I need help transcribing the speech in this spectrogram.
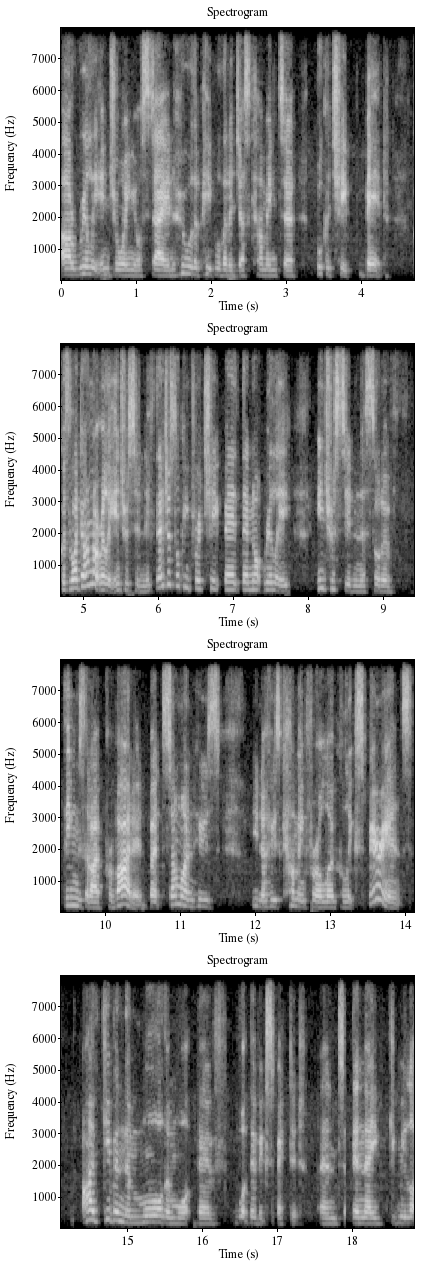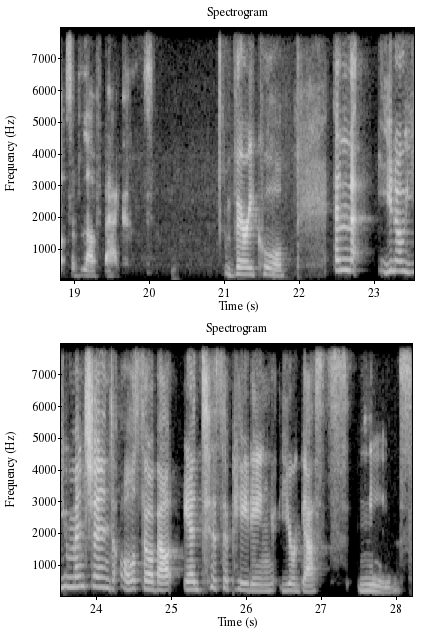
are really enjoying your stay? And who are the people that are just coming to book a cheap bed? Because like i'm not really interested in if they're just looking for a cheap bed they're not really interested in the sort of things that I've provided, but someone who's you know who's coming for a local experience i've given them more than what they've what they've expected and then they give me lots of love back. Very cool. And you know you mentioned also about anticipating your guests needs.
